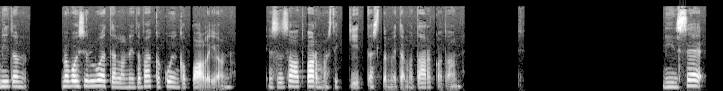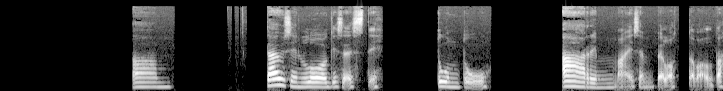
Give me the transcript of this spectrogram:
Niitä on, mä voisin luetella niitä vaikka kuinka paljon, ja sä saat varmasti kiittää sitä, mitä mä tarkoitan. Niin se ähm, täysin loogisesti tuntuu äärimmäisen pelottavalta.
